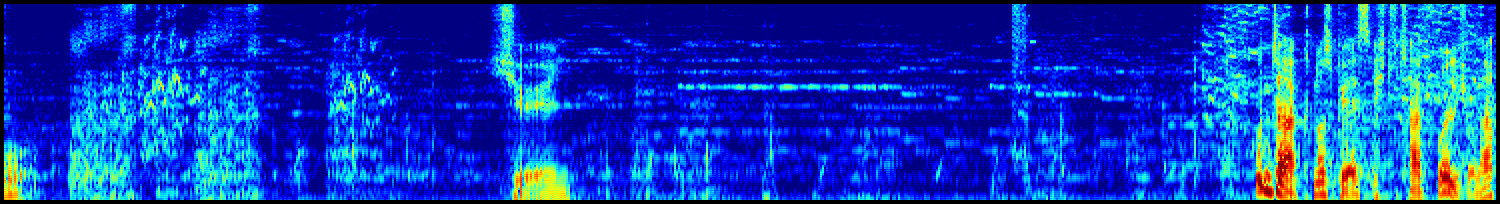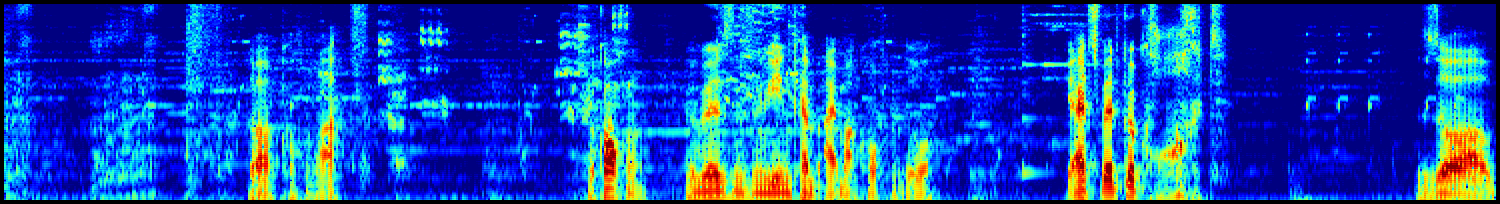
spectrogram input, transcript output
Oh. Schön. Guten Tag, Knospi ist echt total fröhlich, oder? So, kochen wir. Wir kochen. Wir müssen in jedem Camp einmal kochen, so. Ja, jetzt wird gekocht. So.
